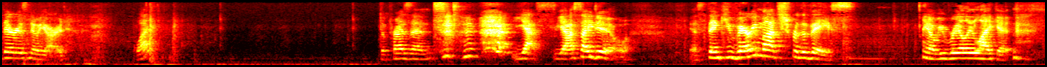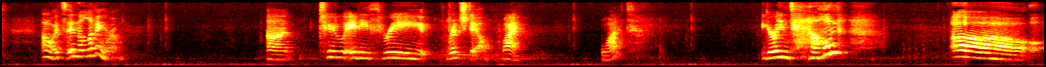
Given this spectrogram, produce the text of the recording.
There is no yard. What? The present. yes, yes, I do. Yes, thank you very much for the vase. Yeah, we really like it. Oh, it's in the living room. Uh, 283 Ridgedale. Why? What? You're in town? Oh,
